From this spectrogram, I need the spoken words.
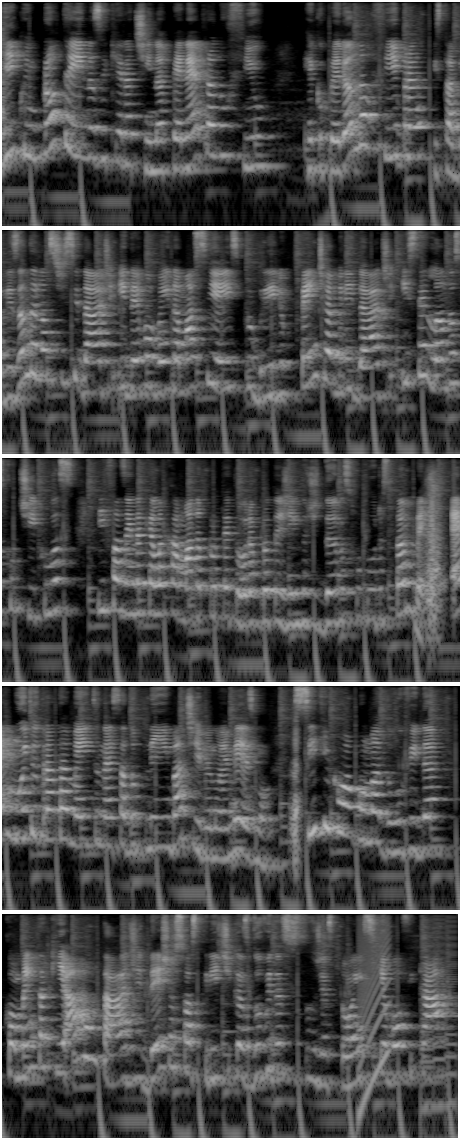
Rico em proteínas e queratina, penetra no fio, recuperando a fibra, estabilizando a elasticidade e devolvendo a maciez para o brilho, penteabilidade e selando as cutículas e fazendo aquela camada protetora protegendo de danos futuros também. É muito tratamento nessa duplinha imbatível, não é mesmo? Se ficou alguma dúvida, comenta aqui à vontade, deixa suas críticas, dúvidas e sugestões que eu vou ficar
